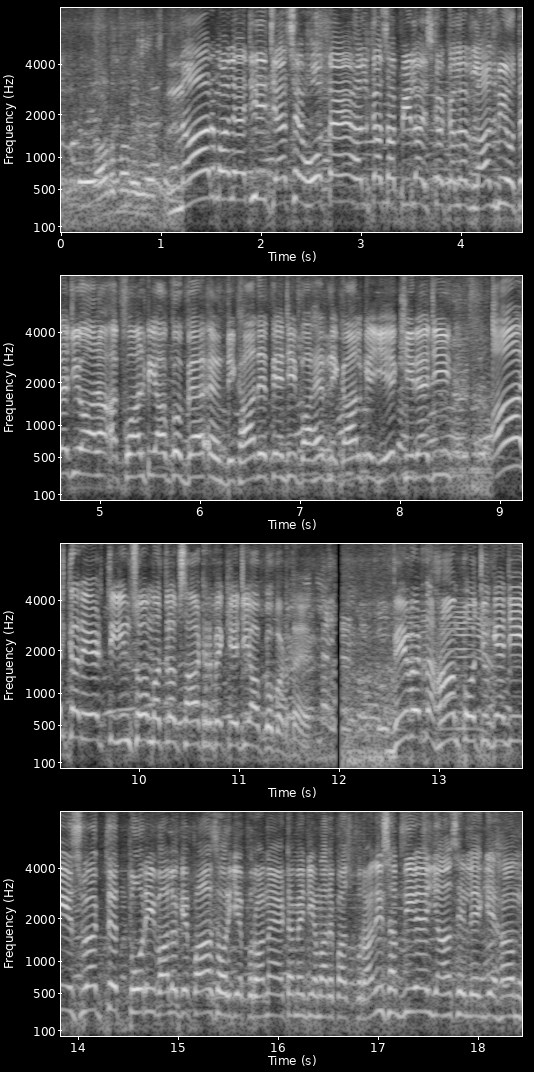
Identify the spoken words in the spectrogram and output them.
नॉर्मल है जी, जैसे होता है, हल्का सा पीला, इसका कलर लाजमी होता है जी, और क्वालिटी आपको दिखा देते हैं जी, बाहर निकाल के ये खीरा है जी। आज का रेट तीन सौ मतलब साठ रुपए के जी आपको पड़ता है। वीवर हम पहुँच चुके हैं जी इस वक्त तोरी वालों के पास और ये पुराना आइटम है जी हमारे पास पुरानी सब्ज़ी है यहाँ से लेंगे हम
